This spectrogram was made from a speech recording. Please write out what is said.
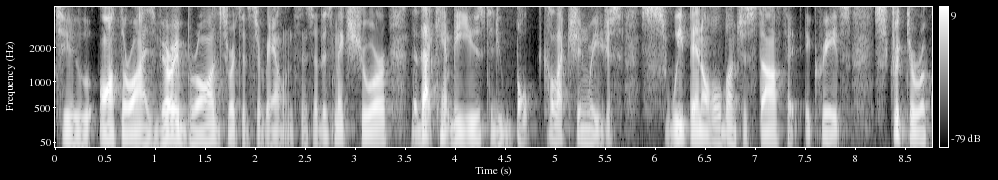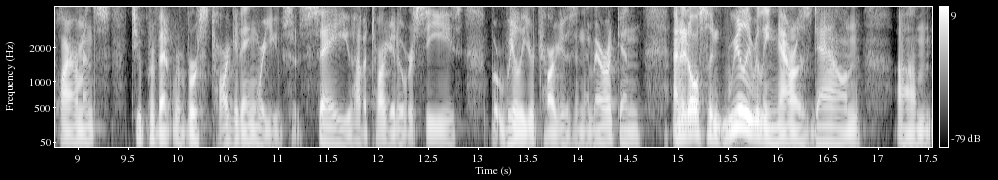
to authorize very broad sorts of surveillance. And so this makes sure that that can't be used to do bulk collection where you just sweep in a whole bunch of stuff. It, it creates stricter requirements to prevent reverse targeting, where you sort of say you have a target overseas, but really your target is an American. And it also really, really narrows down. Um,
